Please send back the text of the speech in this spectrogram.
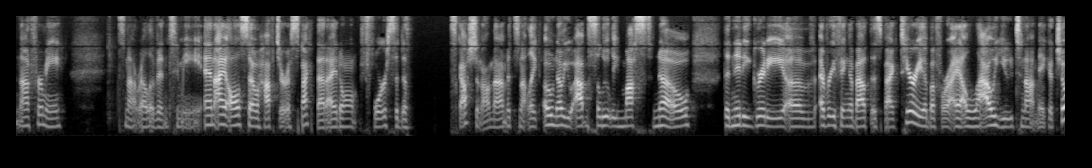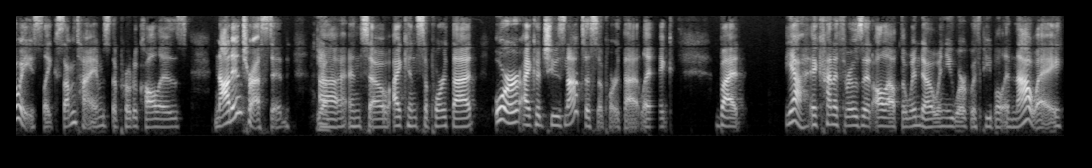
not for me. It's not relevant to me. And I also have to respect that. I don't force a discussion on them. It's not like, oh no, you absolutely must know the nitty gritty of everything about this bacteria before I allow you to not make a choice. Like sometimes the protocol is not interested. Yeah. Uh, and so I can support that, or I could choose not to support that. Like, but yeah, it kind of throws it all out the window when you work with people in that way,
